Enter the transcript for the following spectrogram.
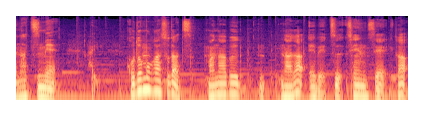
7つ目。はい。子供が育つ学ぶなら江別先生が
